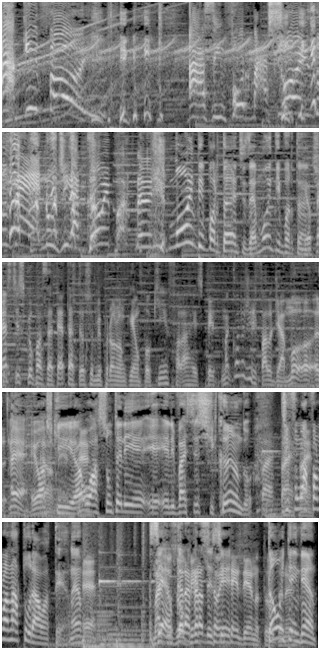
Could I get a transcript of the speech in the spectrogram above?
Aqui foi! As informações do Zé num dia tão importante. Muito importante, Zé, muito importante. Eu peço desculpas até, Tateu, se eu me prolonguei um pouquinho, falar a respeito, mas quando a gente fala de amor... É, eu acho que realmente, né? o assunto ele, ele vai se esticando Vai, de vai, uma vai. forma natural até, né? É. Mas Zé, eu quero agradecer. estão entendendo tudo, Estão né? entendendo.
